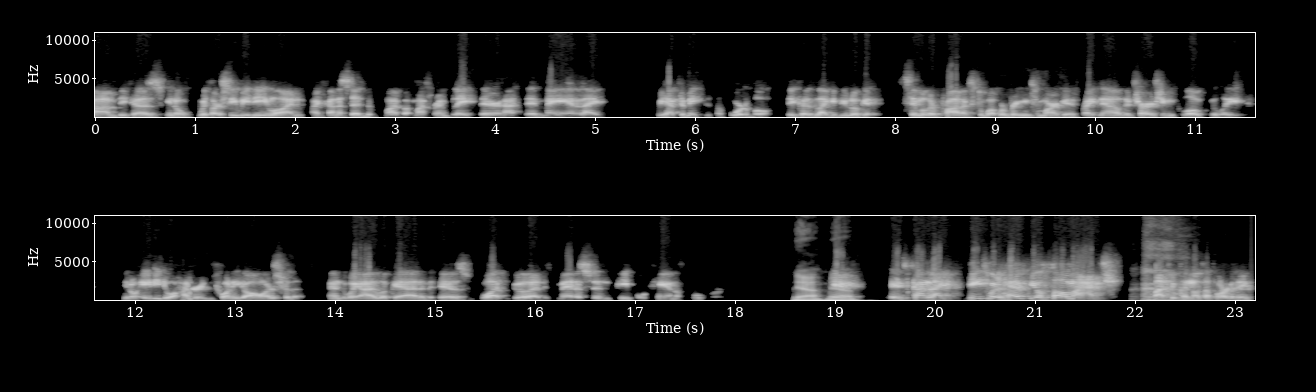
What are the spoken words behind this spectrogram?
Um, because, you know, with our CBD line, I kind of said to my, my friend Blake there, and I said, man, like, we have to make this affordable because, like, if you look at similar products to what we're bringing to market right now, they're charging colloquially, you know, 80 to $120 for this. And the way I look at it is what good is medicine people can't afford? Yeah, yeah it's kind of like this will help you so much, but you cannot afford it.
